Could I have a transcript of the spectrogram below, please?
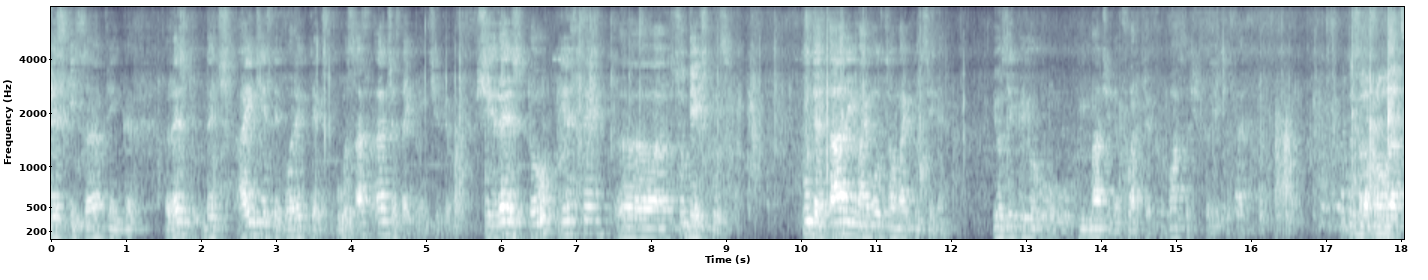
deschisă, fiindcă restul, deci aici este corect expus, asta, acesta e principiul. Și restul este uh, subexpus. Cu detalii mai mult sau mai puține. Eu zic că e o imagine foarte frumoasă și felicitări. Puteți să-l aplaudați.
